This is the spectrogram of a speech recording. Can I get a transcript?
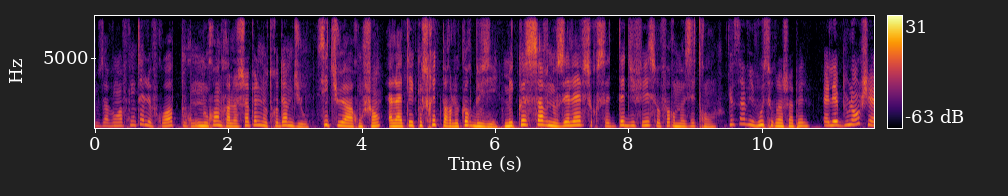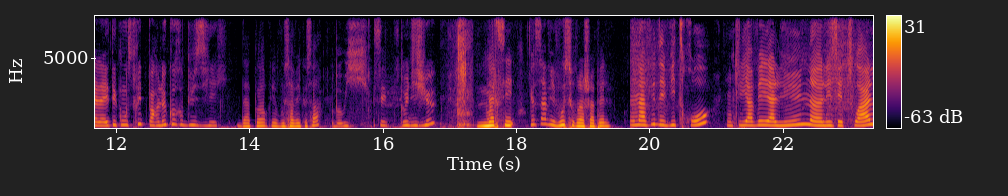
nous avons affronté le froid pour nous rendre à la chapelle Notre-Dame du Haut. Située à Ronchamp, elle a été construite par le Corbusier. Mais que savent nos élèves sur cet édifice aux formes étranges? Que savez-vous sur la chapelle? Elle est blanche et elle a été construite par le Corbusier. D'accord, et vous savez que ça? Bah oui. C'est religieux? Merci. Que savez-vous sur la chapelle? On a vu des vitraux, donc il y avait la lune, euh, les étoiles,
